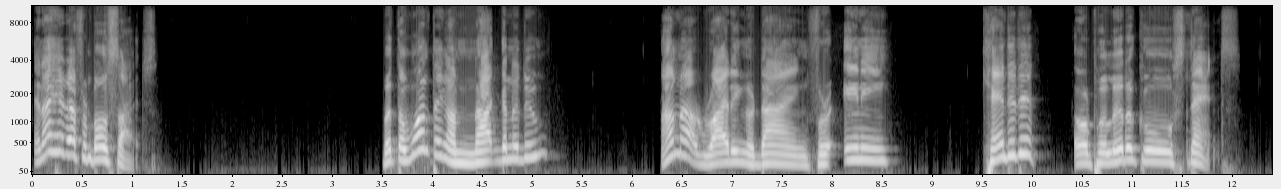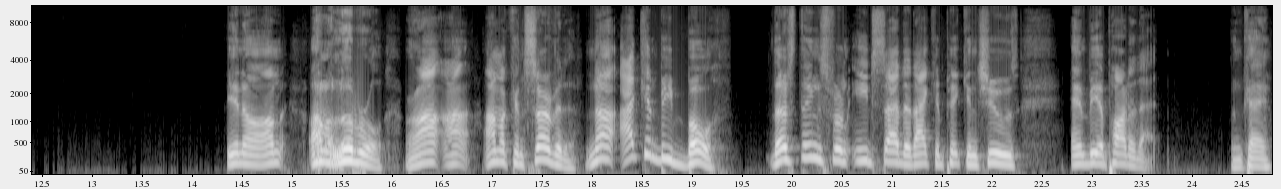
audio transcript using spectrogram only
And I hear that from both sides. But the one thing I'm not going to do, I'm not riding or dying for any candidate or political stance. You know, I'm I'm a liberal or I, I'm a conservative. No, I can be both. There's things from each side that I can pick and choose and be a part of that. Okay?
